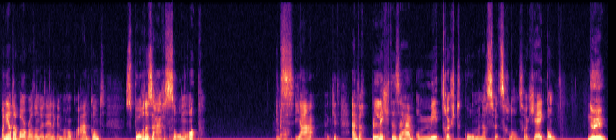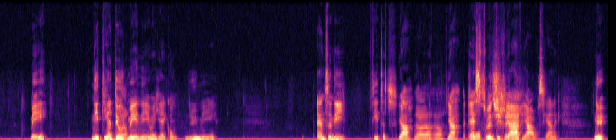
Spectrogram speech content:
Wanneer dat Barbara dan uiteindelijk in Marokko aankomt, spoorde ze haar zoon op. Ja. ja, en verplichtte ze hem om mee terug te komen naar Zwitserland. Van, jij komt nu mee. Niet die dude Ja. meenemen, jij komt nu mee. Anthony deed het. Ja, Ja, ja, ja. ja hij is Zoals 20 het schrik. jaar. Ja, waarschijnlijk. Nu,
